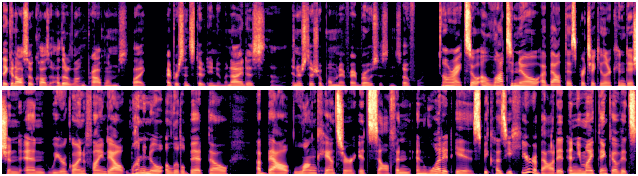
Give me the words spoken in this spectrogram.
they can also cause other lung problems like hypersensitivity pneumonitis, uh, interstitial pulmonary fibrosis, and so forth. All right. So, a lot to know about this particular condition, and we are going to find out. Want to know a little bit, though, about lung cancer itself and, and what it is, because you hear about it and you might think of it's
